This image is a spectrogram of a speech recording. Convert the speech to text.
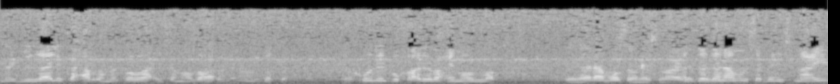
من أجل ذلك حرم الفواحش ما ظهر منه البطن يقول البخاري رحمه الله. حدثنا موسى بن إسماعيل. حدثنا موسى بن إسماعيل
